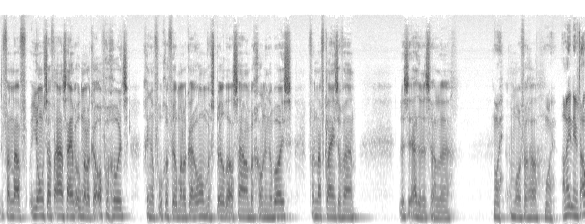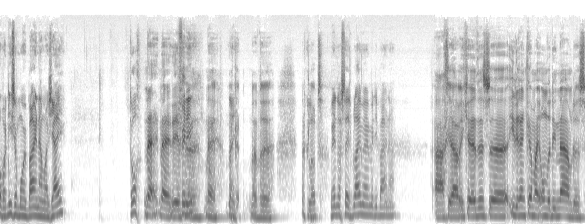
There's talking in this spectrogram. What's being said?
vanaf jongs af aan zijn we ook met elkaar opgegroeid gingen vroeger veel met elkaar om. We speelden al samen bij Groningen Boys vanaf kleins af aan. Dus ja, dat is wel uh, mooi. een mooi verhaal. Mooi. Alleen heeft Albert niet zo'n mooi bijnaam als jij. Toch? Nee, nee. Die heeft, Vind uh, nee, nee, dat, dat, uh, dat, klopt. Ben je nog steeds blij mee met die bijnaam? Ach ja, weet je, het is, iedereen kent mij onder die naam. Dus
